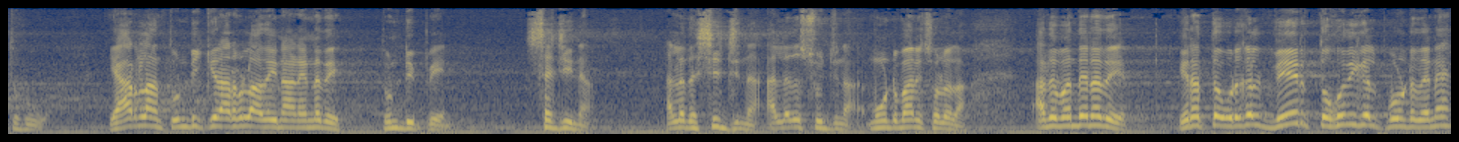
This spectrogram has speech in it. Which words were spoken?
துஹு யாரெல்லாம் துண்டிக்கிறார்களோ அதை நான் என்னது? துண்டிப்பேன். ஷஜினா அல்லது ஷிஜ்னா அல்லது சுஜ்னா மூன்று மாதிரி சொல்லலாம். அது வந்து என்னது? இரத்த உறவுகள் வேறு தொகுதிகள் போன்றது என்ன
